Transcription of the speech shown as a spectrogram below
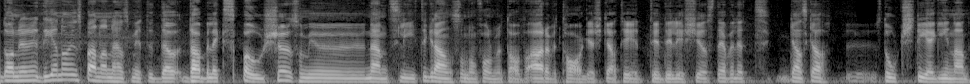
Daniel Redén har en spännande häst som heter Double Exposure som ju nämnts lite grann som någon form av arvtagerska till, till Delicious. Det är väl ett ganska eh, stort steg innan,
